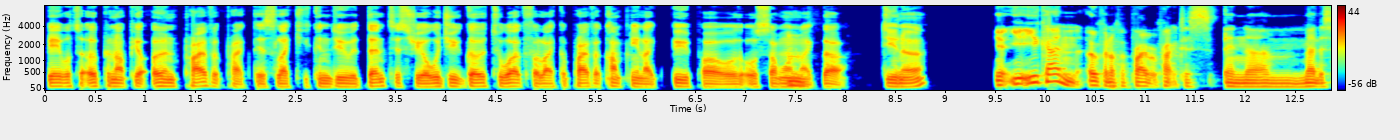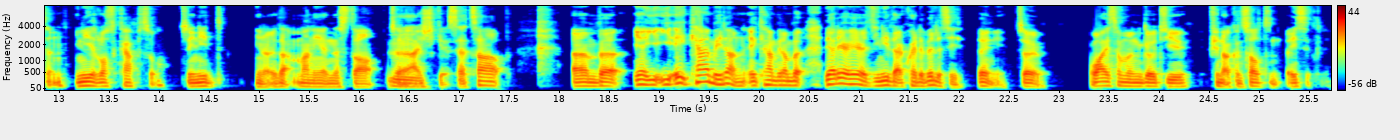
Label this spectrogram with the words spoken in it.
be able to open up your own private practice like you can do with dentistry, or would you go to work for like a private company like Bupa or, or someone Mm. like that? Do you know? Yeah, you, you can open up a private practice in um, medicine. You need a lot of capital, so you need you know that money in the start to Mm. actually get set up. Um, but yeah, it can be done. It can be done. But the idea here is you need that credibility, don't you? So why someone go to you if you're not a consultant, basically?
